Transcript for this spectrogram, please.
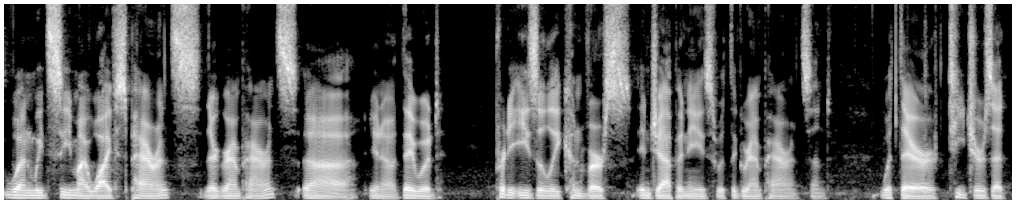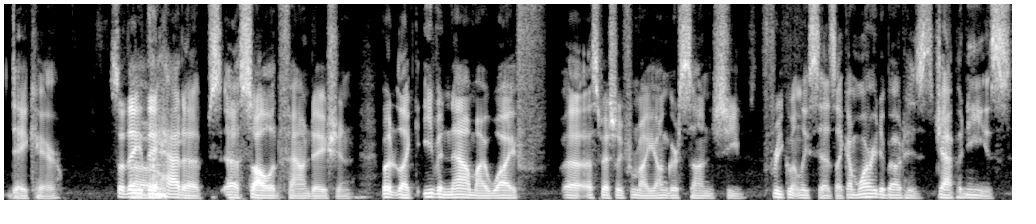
when we'd see my wife's parents, their grandparents, uh, you know, they would pretty easily converse in Japanese with the grandparents and with their teachers at daycare. So they they Um, had a, solid foundation. But like even now, my wife, uh, especially for my younger son, she frequently says like, "I'm worried about his Japanese."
